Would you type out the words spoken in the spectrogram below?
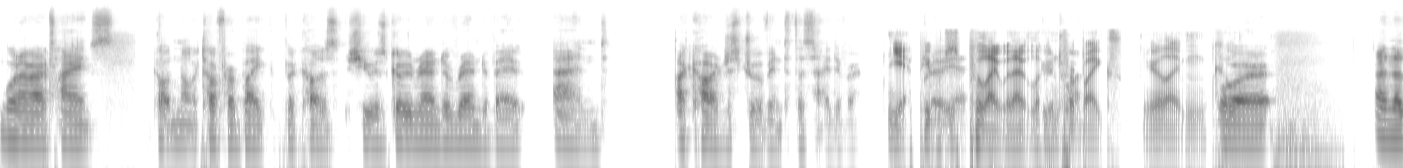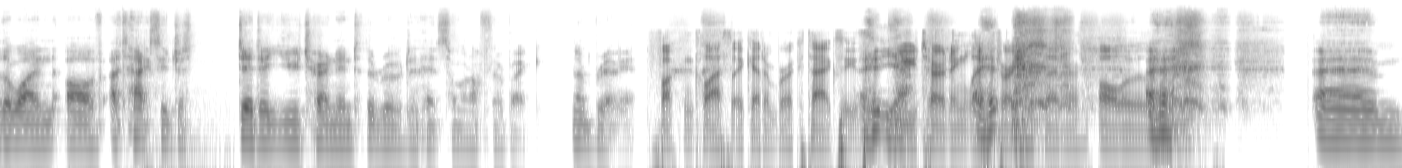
one of our clients got knocked off her bike because she was going round a roundabout and a car just drove into the side of her. Yeah, people just pull out without looking Good for one. bikes. You're like, mm, cool. Or another one of a taxi just did a U-turn into the road and hit someone off their bike. They're brilliant. fucking classic Edinburgh taxis. Yeah. You turning left, right, and center all over the place. um,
